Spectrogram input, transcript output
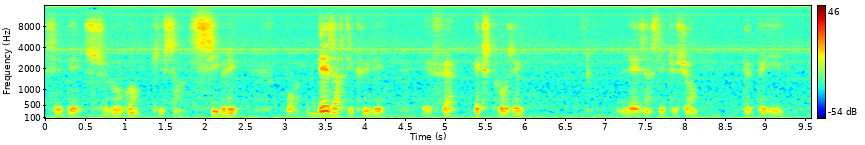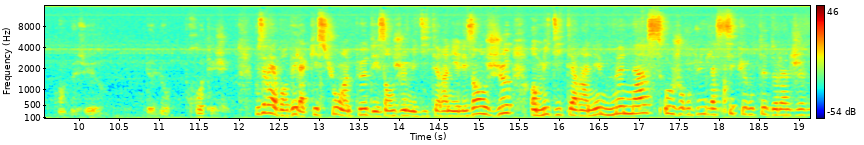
C'est des slogans qui sont ciblés désarticuler et faire exploser les institutions du pays en mesure de nous protéger. Vous avez abordé la question un peu des enjeux méditerranéens. Les enjeux en Méditerranée menacent aujourd'hui la sécurité de l'Algérie.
